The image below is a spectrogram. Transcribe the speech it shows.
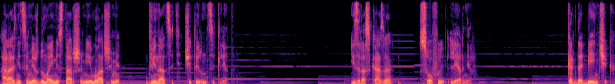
А разница между моими старшими и младшими 12-14 лет. Из рассказа Софы Лернер. Когда Бенчик,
